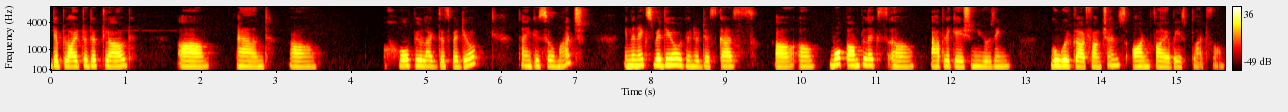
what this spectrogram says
deployed to the cloud um, and uh, hope you like this video Thank you so much. In the next video, we're going to discuss uh, a more complex uh, application using Google Cloud Functions on Firebase platform.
